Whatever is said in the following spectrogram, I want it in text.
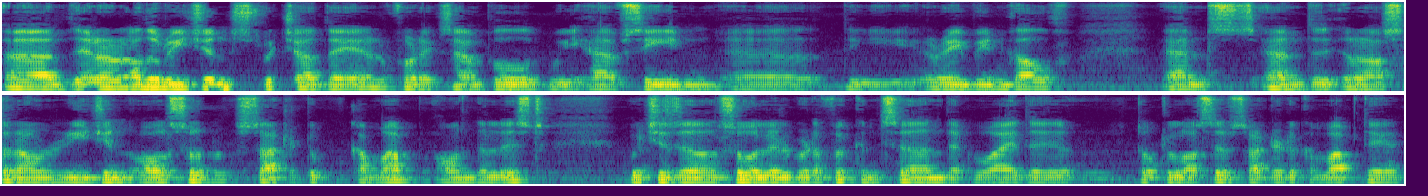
uh, there are other regions which are there. For example, we have seen uh, the Arabian Gulf and and the surrounding region also started to come up on the list, which is also a little bit of a concern that why the total losses started to come up there.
